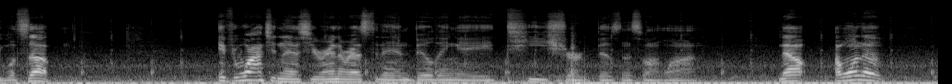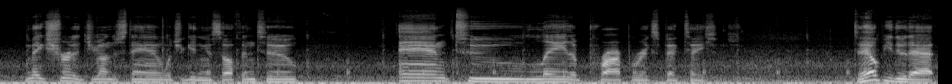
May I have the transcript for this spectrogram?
what's up? If you're watching this, you're interested in building a t-shirt business online. Now, I want to make sure that you understand what you're getting yourself into and to lay the proper expectations. To help you do that,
